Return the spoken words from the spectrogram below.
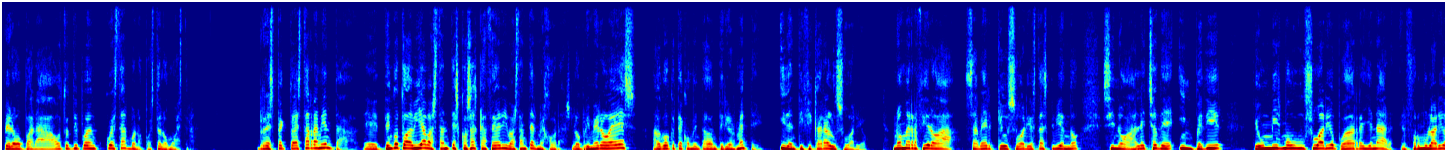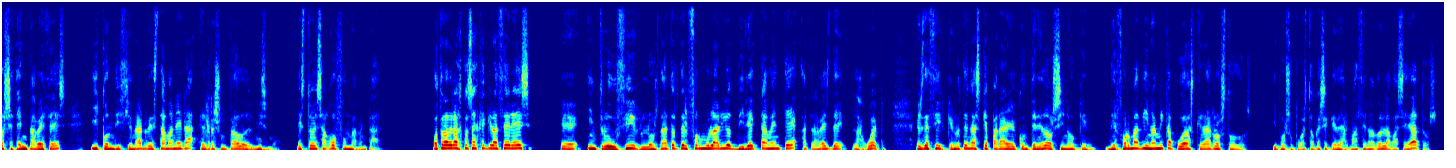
pero para otro tipo de encuestas, bueno, pues te lo muestra. Respecto a esta herramienta, eh, tengo todavía bastantes cosas que hacer y bastantes mejoras. Lo primero es algo que te he comentado anteriormente, identificar al usuario. No me refiero a saber qué usuario está escribiendo, sino al hecho de impedir que un mismo usuario pueda rellenar el formulario 70 veces y condicionar de esta manera el resultado del mismo. Esto es algo fundamental. Otra de las cosas que quiero hacer es eh, introducir los datos del formulario directamente a través de la web. Es decir, que no tengas que parar el contenedor, sino que de forma dinámica puedas crearlos todos. Y por supuesto que se quede almacenado en la base de datos.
